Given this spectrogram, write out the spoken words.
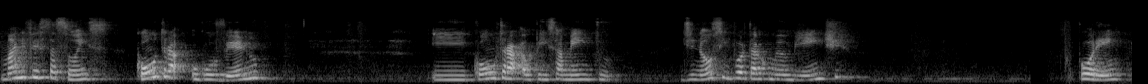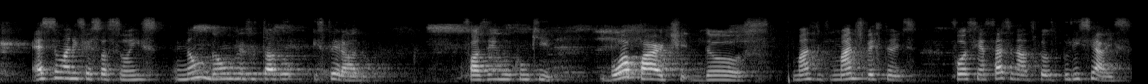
manifestações contra o governo e contra o pensamento de não se importar com o meio ambiente. Porém, essas manifestações não dão o resultado esperado, fazendo com que boa parte dos manifestantes fossem assassinados pelos policiais,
